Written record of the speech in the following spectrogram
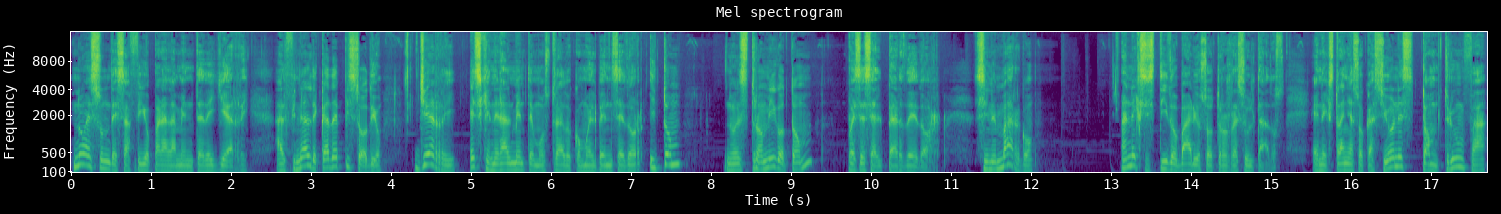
no es un desafío para la mente de Jerry. Al final de cada episodio, Jerry es generalmente mostrado como el vencedor y Tom, nuestro amigo Tom, pues es el perdedor. Sin embargo, han existido varios otros resultados. En extrañas ocasiones, Tom triunfa,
